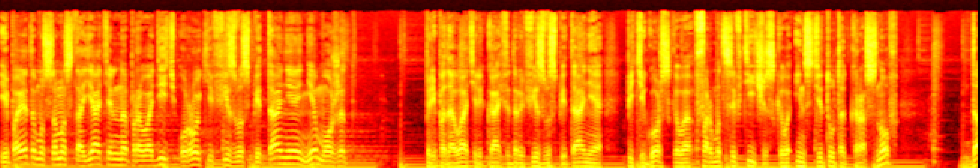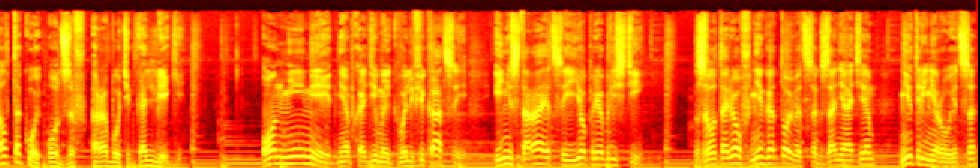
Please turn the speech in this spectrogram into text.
и поэтому самостоятельно проводить уроки физвоспитания не может. Преподаватель кафедры физвоспитания Пятигорского фармацевтического института Краснов дал такой отзыв о работе коллеги. Он не имеет необходимой квалификации и не старается ее приобрести. Золотарев не готовится к занятиям, не тренируется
